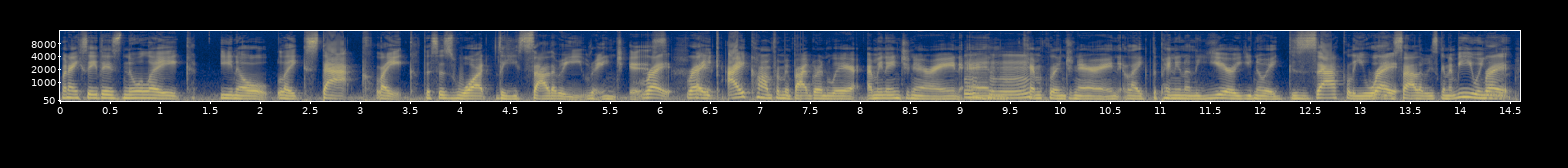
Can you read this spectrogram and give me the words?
when I say there's no like, you know, like stack, like this is what the salary range is. Right, right. Like I come from a background where I'm in engineering Mm-hmm. and chemical engineering. Like depending on the year, you know exactly what your salary is going to be when Right. you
